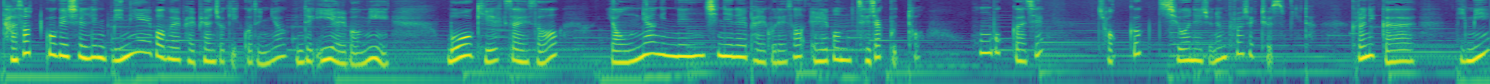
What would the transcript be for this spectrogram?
다섯 곡이 실린 미니 앨범을 발표한 적이 있거든요. 근데 이 앨범이 모 기획사에서 역량 있는 신인을 발굴해서 앨범 제작부터 홍보까지 적극 지원해주는 프로젝트였습니다. 그러니까 이미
